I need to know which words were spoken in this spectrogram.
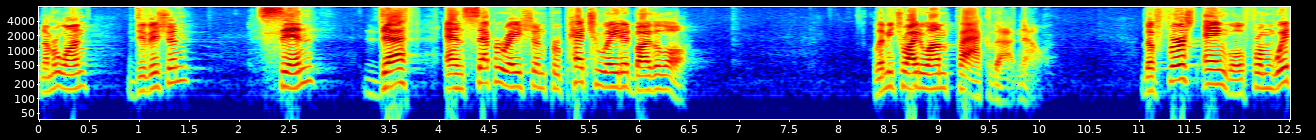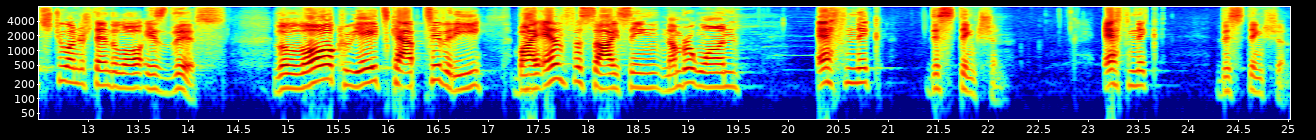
number one, division, sin, death, and separation perpetuated by the law. Let me try to unpack that now. The first angle from which to understand the law is this the law creates captivity by emphasizing, number one, ethnic distinction. Ethnic distinction.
